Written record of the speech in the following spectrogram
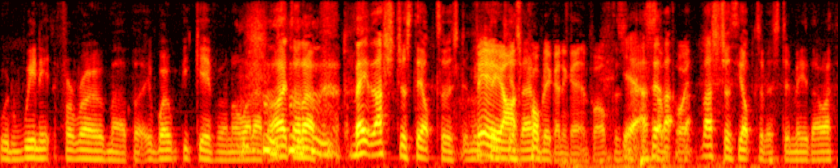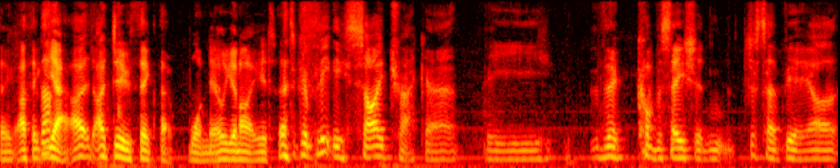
would win it for Roma, but it won't be given or whatever. I don't know. Maybe that's just the optimist in me. thinking VAR's probably going to get involved Yeah, I at think some that, point. that's just the optimist in me, though. I think. I think. That- yeah, I, I do think that one 0 United. to completely sidetrack uh, the the conversation, just had VAR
